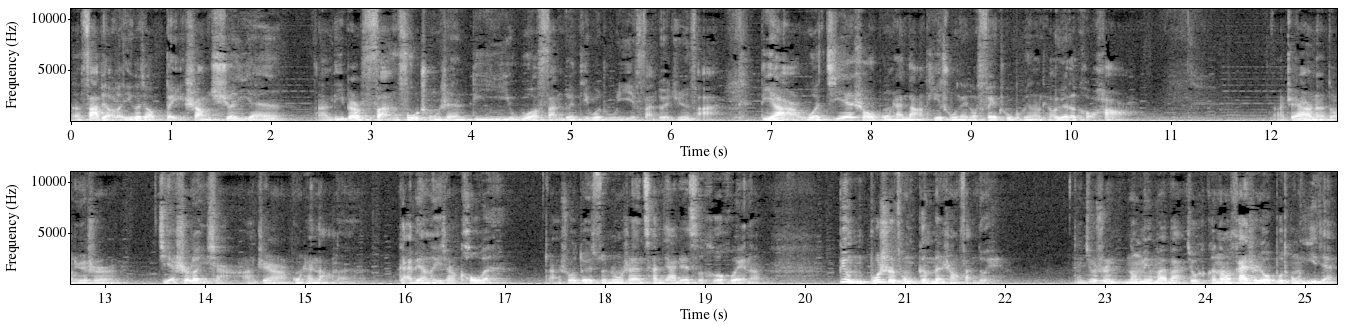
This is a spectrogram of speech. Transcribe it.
呃，发表了一个叫《北上宣言》啊，里边反复重申：第一，我反对帝国主义，反对军阀；第二，我接受共产党提出那个废除不平等条约的口号。啊，这样呢，等于是解释了一下啊，这样共产党呢改变了一下口吻。啊，说对孙中山参加这次和会呢，并不是从根本上反对，就是能明白吧？就可能还是有不同意见，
